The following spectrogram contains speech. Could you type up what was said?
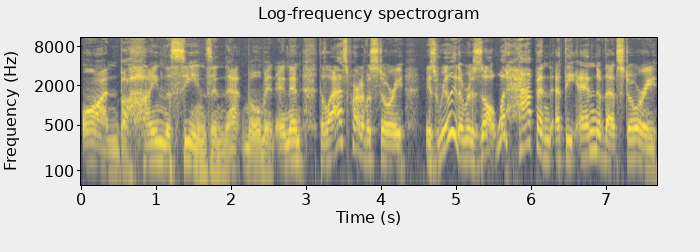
on behind the scenes in that moment. And then the last part of a story is really the result. What happened at the end of that story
